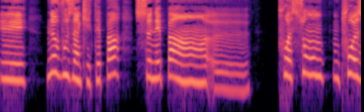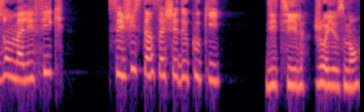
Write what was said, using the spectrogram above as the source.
Et ne vous inquiétez pas, ce n'est pas un euh, poisson poison maléfique. C'est juste un sachet de cookies, dit-il joyeusement.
